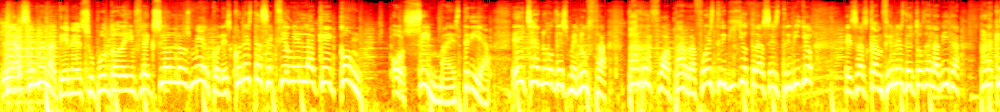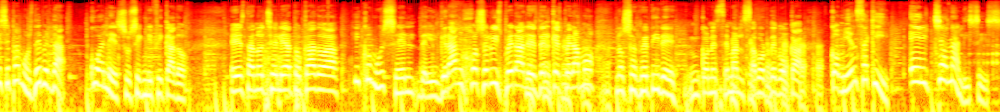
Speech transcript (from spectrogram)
La semana tiene su punto de inflexión los miércoles con esta sección en la que con o sin maestría, el Chano desmenuza párrafo a párrafo, estribillo tras estribillo, esas canciones de toda la vida para que sepamos de verdad cuál es su significado. Esta noche le ha tocado a ¿y cómo es él? del gran José Luis Perales, del que esperamos no se retire con ese mal sabor de boca. Comienza aquí el Chanálisis.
